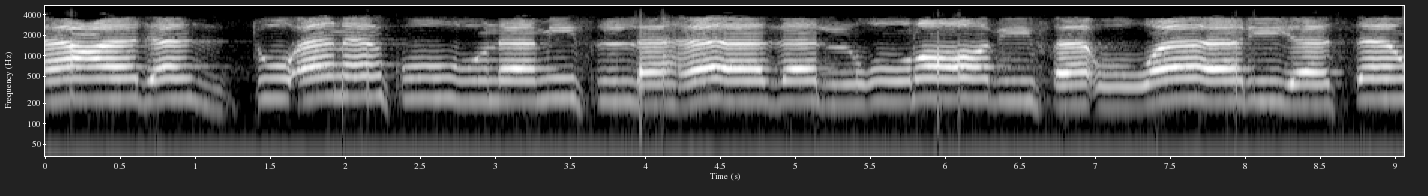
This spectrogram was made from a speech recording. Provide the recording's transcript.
أعجزت أن أكون مثل هذا الغراب فأواري سوءة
